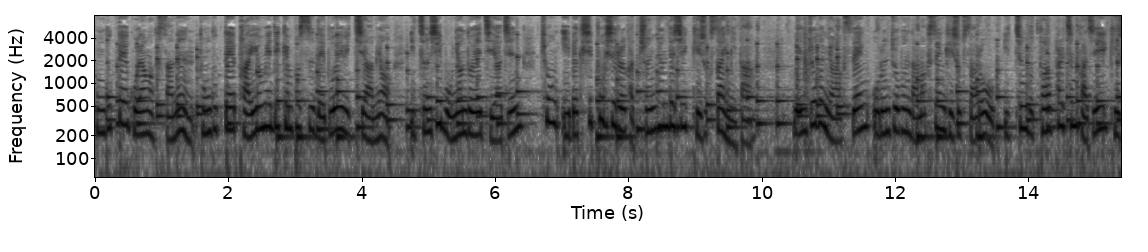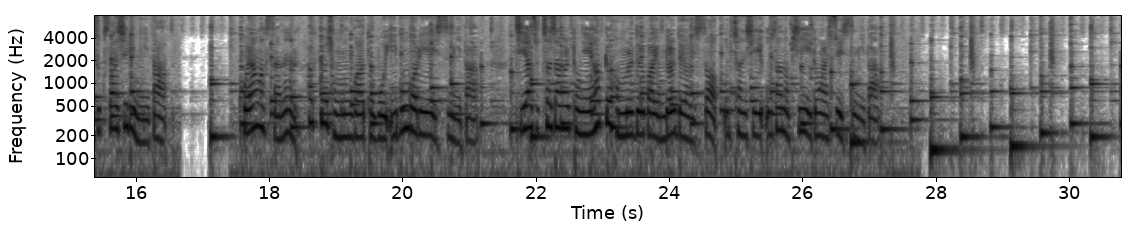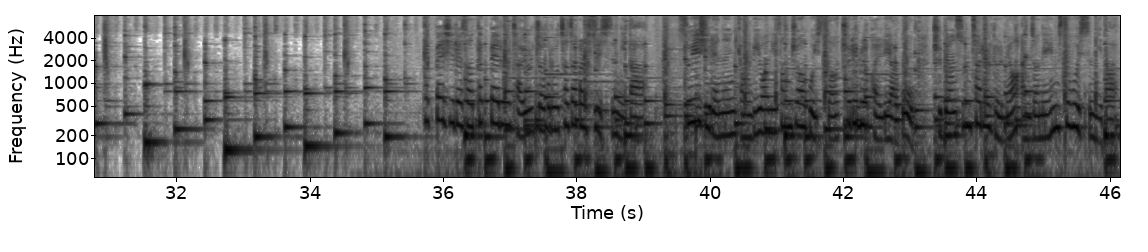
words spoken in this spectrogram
동국대 고양학사는 동국대 바이오메디 캠퍼스 내부에 위치하며 2015년도에 지어진 총 210호실을 갖춘 현대식 기숙사입니다. 왼쪽은 여학생, 오른쪽은 남학생 기숙사로 2층부터 8층까지 기숙사실입니다. 고양학사는 학교 정문과 도보 2분 거리에 있습니다. 지하 주차장을 통해 학교 건물들과 연결되어 있어 우천 시 우산 없이 이동할 수 있습니다. 택배실에서 택배를 자율적으로 찾아갈 수 있습니다. 수의실에는 경비원이 상주하고 있어 출입을 관리하고 주변 순찰을 돌며 안전에 힘쓰고 있습니다.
